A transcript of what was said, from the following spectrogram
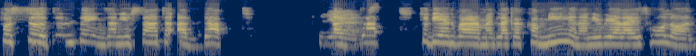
for certain things and you start to adapt yes. adapt to the environment like a chameleon and you realize hold on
